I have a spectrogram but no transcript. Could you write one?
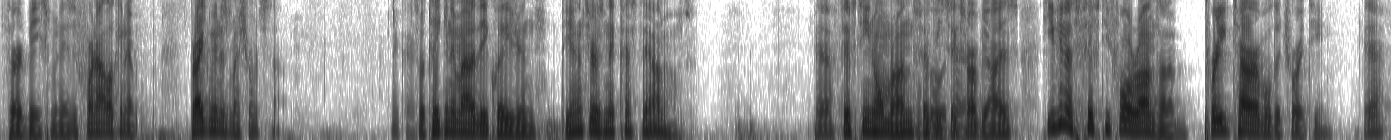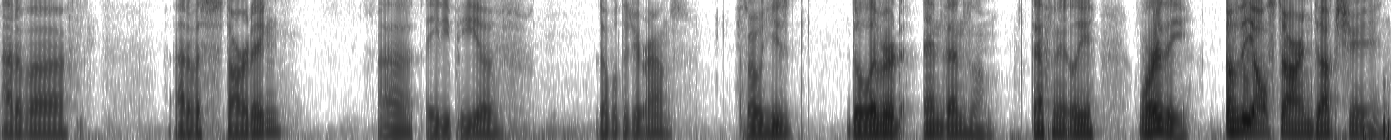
third baseman is. If we're not looking at Bregman is my shortstop, Okay. so taking him out of the equation, the answer is Nick Castellanos. yeah, 15 home runs, We'll 56 that. RBIs. He even has 54 runs on a pretty terrible Detroit team. yeah. Out of a out of a starting uh ADP of double digit rounds. So he's delivered and then some. Definitely worthy of the All Star induction.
